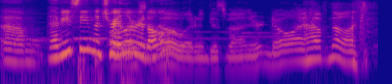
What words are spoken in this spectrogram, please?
um, have you seen the Oh, trailer there's at all? No in this banner. No, I have not.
